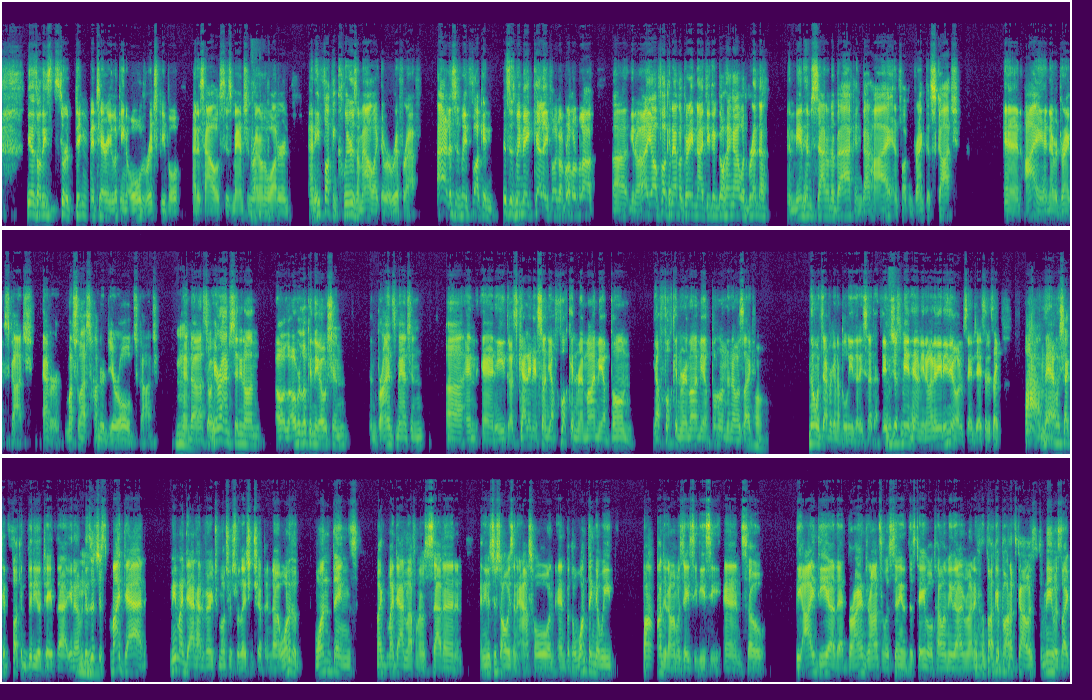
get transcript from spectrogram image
he has all these sort of dignitary-looking old rich people at his house, his mansion right on the water, and and he fucking clears them out like they were riffraff. Ah, this is me fucking, this is me mate Kelly, fucking blah blah blah. Uh, you know, hey, y'all fucking have a great night. You can go hang out with Brenda. And me and him sat on the back and got high and fucking drank this scotch. And I had never drank scotch ever, much less hundred year old scotch. Mm. And uh, so here I am sitting on oh, overlooking the ocean in Brian's mansion. Uh, and and he goes, Kelly, my son, you fucking remind me of Bon. You fucking remind me of Bon. And I was like, Oh, no one's ever gonna believe that he said that. It was just me and him, you know what I mean? You know what I'm saying, Jason? It's like, wow, man, I wish I could fucking videotape that, you know, because it's just my dad. Me and my dad had a very tumultuous relationship, and uh, one of the one things, like my dad left when I was seven, and and he was just always an asshole, and and but the one thing that we bonded on was ACDC, and so the idea that Brian Johnson was sitting at this table telling me that I'm running for fucking Bon Scott was to me was like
